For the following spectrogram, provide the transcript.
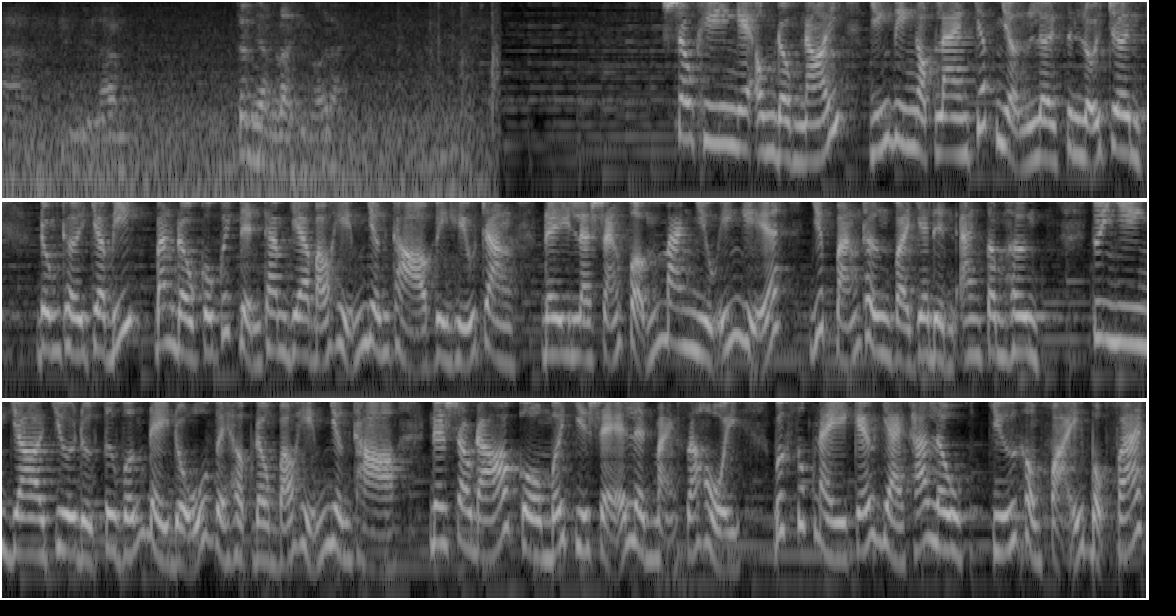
À, xin chị Lan chấp nhận lời xin lỗi này sau khi nghe ông Đồng nói, diễn viên Ngọc Lan chấp nhận lời xin lỗi trên, đồng thời cho biết ban đầu cô quyết định tham gia bảo hiểm nhân thọ vì hiểu rằng đây là sản phẩm mang nhiều ý nghĩa, giúp bản thân và gia đình an tâm hơn. Tuy nhiên do chưa được tư vấn đầy đủ về hợp đồng bảo hiểm nhân thọ, nên sau đó cô mới chia sẻ lên mạng xã hội. Bức xúc này kéo dài khá lâu, chứ không phải bộc phát.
